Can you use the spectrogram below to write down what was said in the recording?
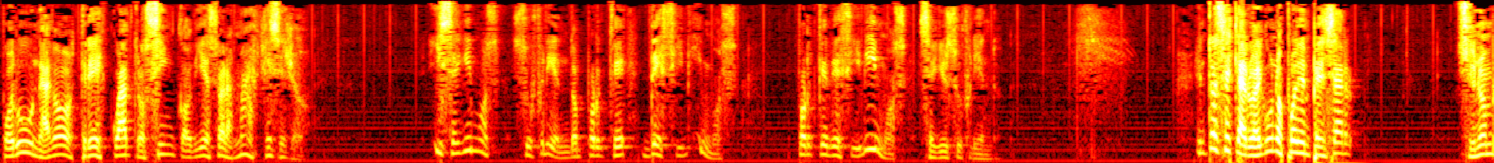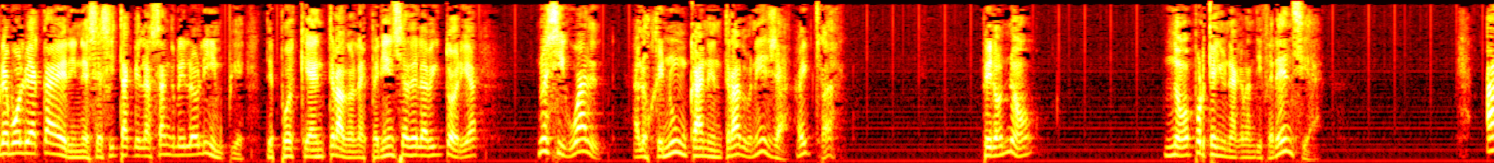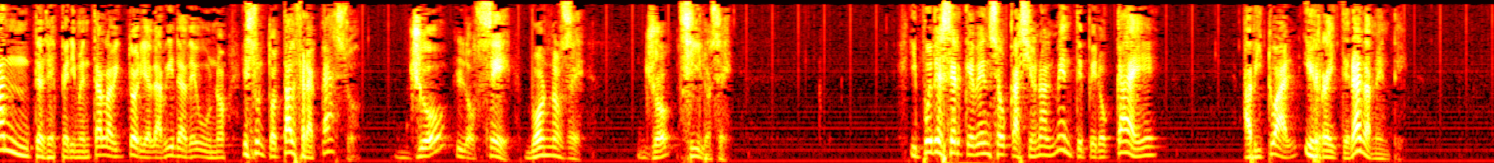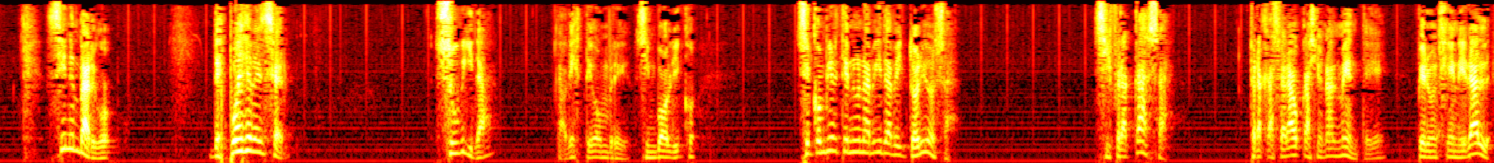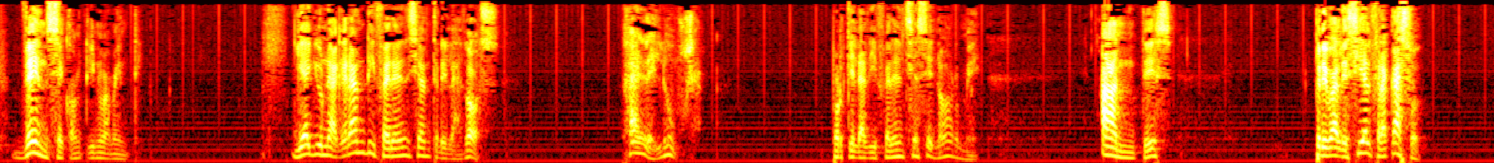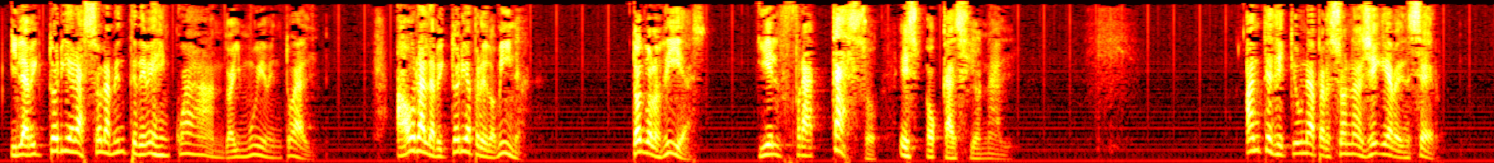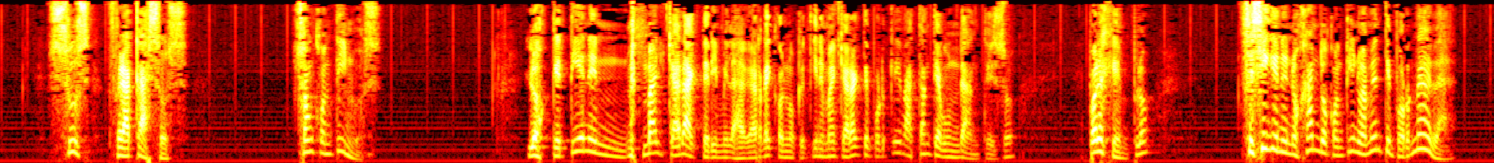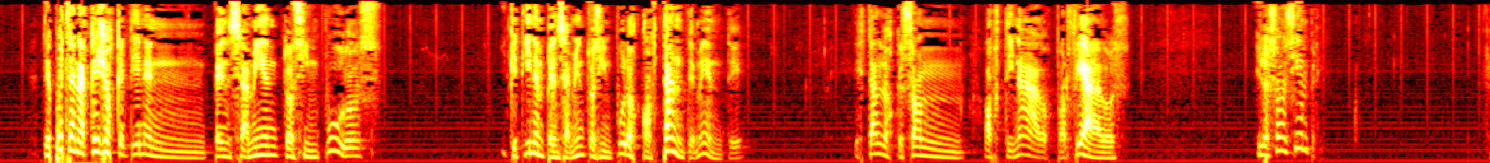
por una, dos, tres, cuatro, cinco, diez horas más, qué sé yo. Y seguimos sufriendo porque decidimos, porque decidimos seguir sufriendo. Entonces, claro, algunos pueden pensar, si un hombre vuelve a caer y necesita que la sangre lo limpie después que ha entrado en la experiencia de la victoria, no es igual a los que nunca han entrado en ella. Ay, claro. Pero no, no porque hay una gran diferencia. Antes de experimentar la victoria, la vida de uno es un total fracaso. Yo lo sé, vos no sé. Yo sí lo sé. Y puede ser que venza ocasionalmente, pero cae habitual y reiteradamente. Sin embargo, después de vencer, su vida, la de este hombre simbólico, se convierte en una vida victoriosa. Si fracasa, fracasará ocasionalmente, ¿eh? Pero en general vence continuamente. Y hay una gran diferencia entre las dos. Aleluya. Porque la diferencia es enorme. Antes prevalecía el fracaso y la victoria era solamente de vez en cuando y muy eventual. Ahora la victoria predomina todos los días y el fracaso es ocasional. Antes de que una persona llegue a vencer, sus fracasos son continuos. Los que tienen mal carácter, y me las agarré con los que tienen mal carácter porque es bastante abundante eso, por ejemplo, se siguen enojando continuamente por nada. Después están aquellos que tienen pensamientos impuros y que tienen pensamientos impuros constantemente. Están los que son obstinados, porfiados, y lo son siempre.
